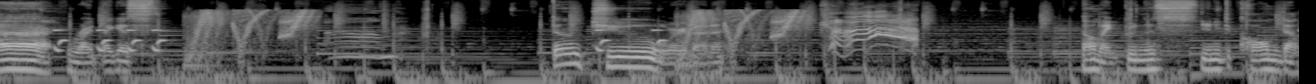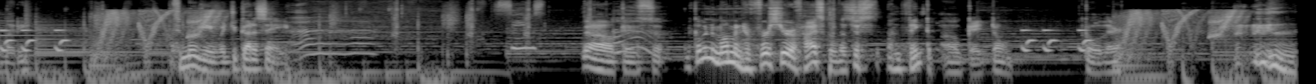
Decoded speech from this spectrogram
Uh, right, I guess. Um, Don't you worry about it. Oh my goodness, you need to calm down, lady. Tsumugi, what you gotta say? Oh, okay, so becoming a mom in her first year of high school, that's just unthinkable. Okay, don't go there.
